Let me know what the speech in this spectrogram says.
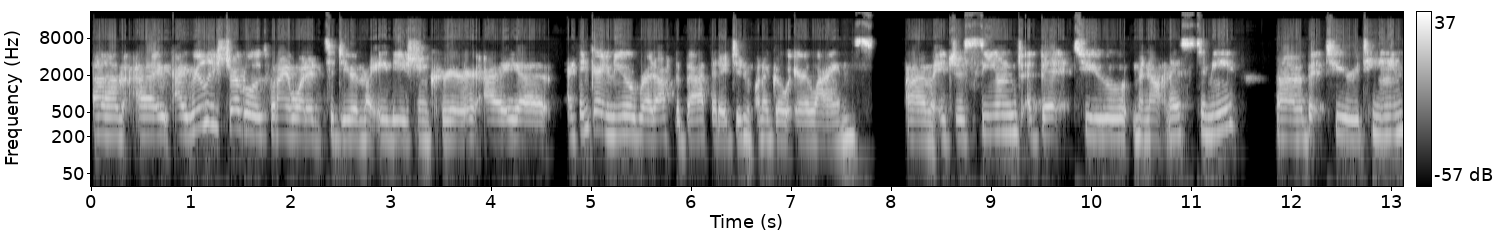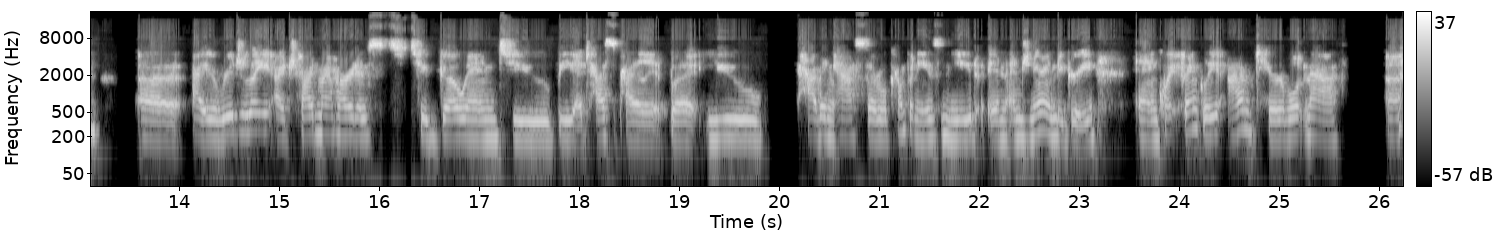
Um, I, I really struggled with what I wanted to do in my aviation career. I, uh, I think I knew right off the bat that I didn't want to go airlines. Um, it just seemed a bit too monotonous to me, um, a bit too routine. Uh, I originally I tried my hardest to go in to be a test pilot, but you having asked several companies need an engineering degree, and quite frankly, I'm terrible at math. Um,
